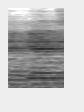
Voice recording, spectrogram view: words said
Seconds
